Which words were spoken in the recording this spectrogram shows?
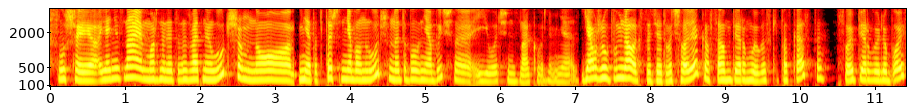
слушай, я не знаю, можно ли это назвать наилучшим, но... Нет, это точно не было наилучшим, но это было необычно и очень знаково для меня. Я уже упоминала, кстати, этого человека в самом первом выпуске подкаста, свою первую любовь.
